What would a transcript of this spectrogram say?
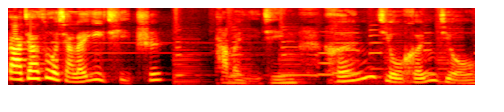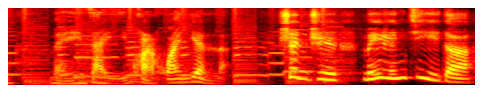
大家坐下来一起吃，他们已经很久很久没在一块欢宴了，甚至没人记得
